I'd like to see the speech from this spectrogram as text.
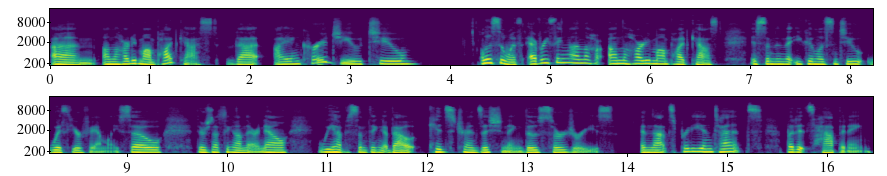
um, on the Hardy Mom podcast that I encourage you to listen with everything on the on the Hardy Mom podcast is something that you can listen to with your family. So there's nothing on there. Now we have something about kids transitioning, those surgeries, and that's pretty intense, but it's happening.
